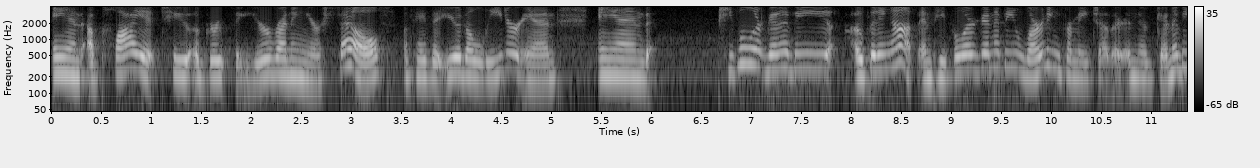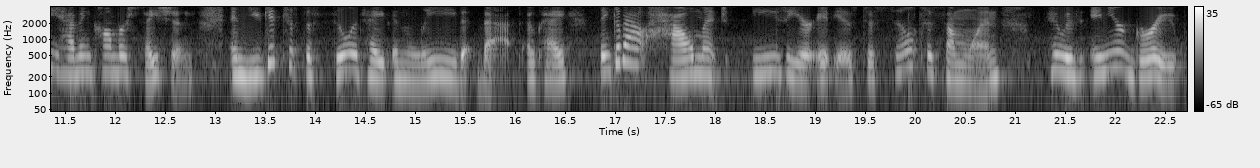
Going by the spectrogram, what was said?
and apply it to a group that you're running yourself, okay, that you're the leader in, and people are going to be opening up and people are going to be learning from each other and they're going to be having conversations and you get to facilitate and lead that, okay? Think about how much easier it is to sell to someone who is in your group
